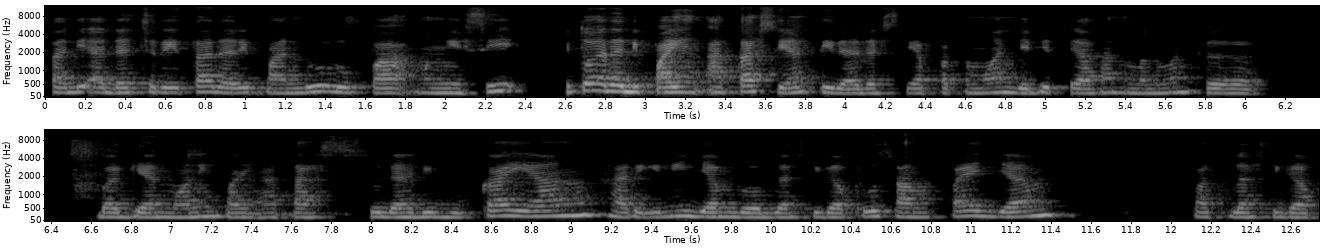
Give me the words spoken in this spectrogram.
tadi ada cerita dari Pandu, lupa mengisi. Itu ada di paling atas ya, tidak ada setiap pertemuan, jadi silakan teman-teman ke bagian morning paling atas. Sudah dibuka yang hari ini jam 12.30 sampai jam 14.30.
